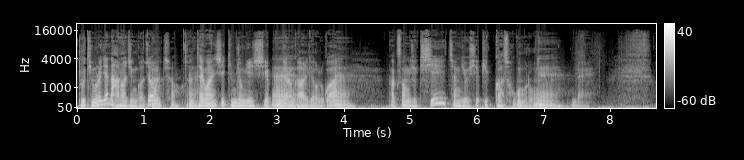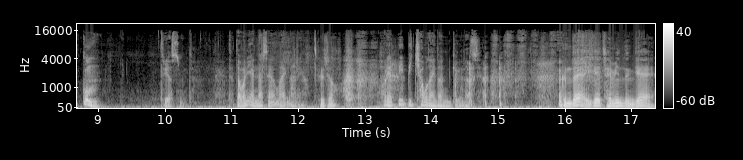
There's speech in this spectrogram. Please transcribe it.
두 팀으로 이제 나눠진 거죠. 그렇죠. 전태관 씨, 김종진 씨의 봄, 여름, 가을, 겨울과 박성식 씨, 장기호 씨의 빛과 소금으로 네. 꿈 드렸습니다. 네, 듣다 보니 옛날 생각 많이 나네요. 그죠. 허리에 삐삐 차고 다니던 기억이 났어요. 근데 이게 재밌는 게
